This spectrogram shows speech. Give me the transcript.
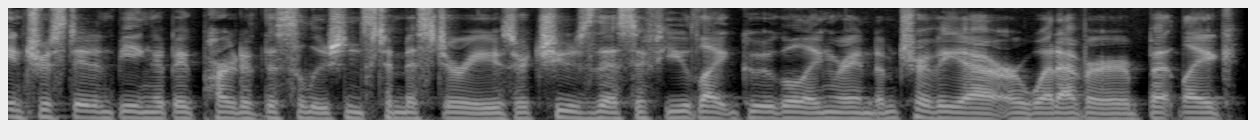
interested in being a big part of the solutions to mysteries, or choose this if you like Googling random trivia or whatever. But, like,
